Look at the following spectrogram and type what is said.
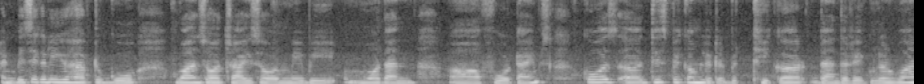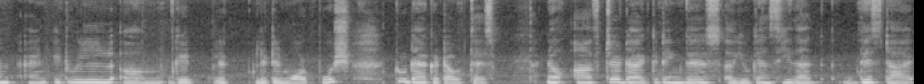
And basically you have to go once or thrice or maybe more than uh, four times cause uh, this become little bit thicker than the regular one and it will um, get lit little more push to die cut out this. Now after die cutting this uh, you can see that this die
